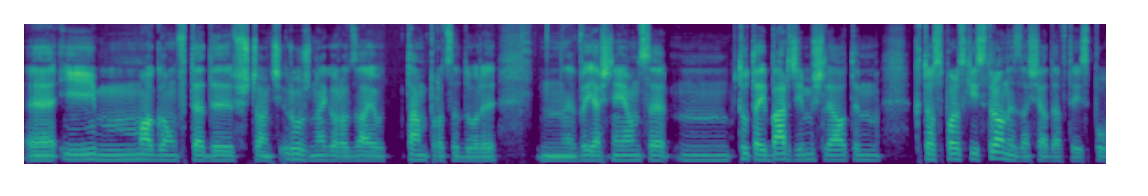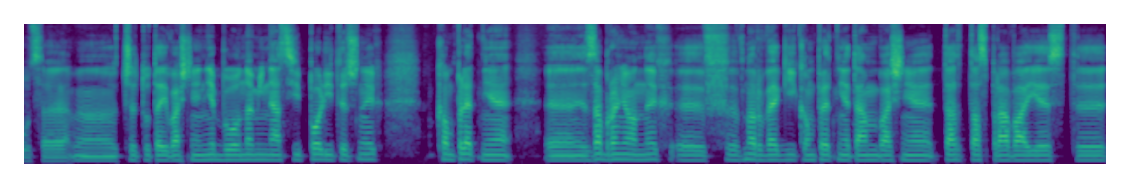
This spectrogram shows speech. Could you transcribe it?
e, i mogą wtedy wszcząć różnego rodzaju tam procedury mm, wyjaśniające. Mm, tutaj bardziej myślę o tym, kto z polskiej strony zasiada w tej spółce. E, czy tutaj właśnie nie było nominacji politycznych, kompletnie y, zabronionych y, w, Norwegii. Kompletnie tam właśnie ta, ta sprawa jest y,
